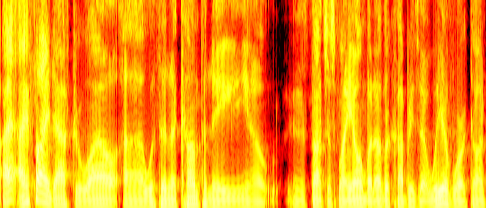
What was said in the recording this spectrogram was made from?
I, I find after a while uh, within a company, you know, and it's not just my own, but other companies that we have worked on,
